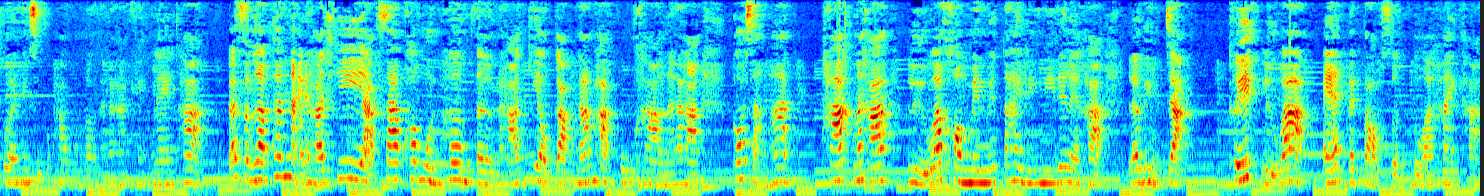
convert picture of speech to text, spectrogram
ช่วยให้สุขภาพของเรานั้นะคะ แข็งแรงค่ะ และสำหรับท่านไหนนะคะที่อยากทราบข้อมูลเพิ่มเติมนะคะ เกี่ยวกับน้ำผักปูคาวนะนนะคะ ก็สามารถทักนะคะ หรือว่าคอมเมนต์ไว้ใต้ลิงก์นี้ได้เลยค่ะ แล้วบิ่มจะคลิกหรือว่าแอดไปตอบส่วนตัวให้ค่ะ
